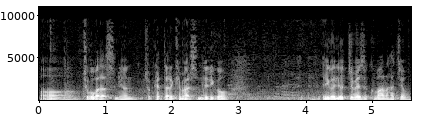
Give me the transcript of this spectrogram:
어, 주고받았으면 좋겠다 이렇게 말씀드리고 이건 요쯤에서 그만하죠.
